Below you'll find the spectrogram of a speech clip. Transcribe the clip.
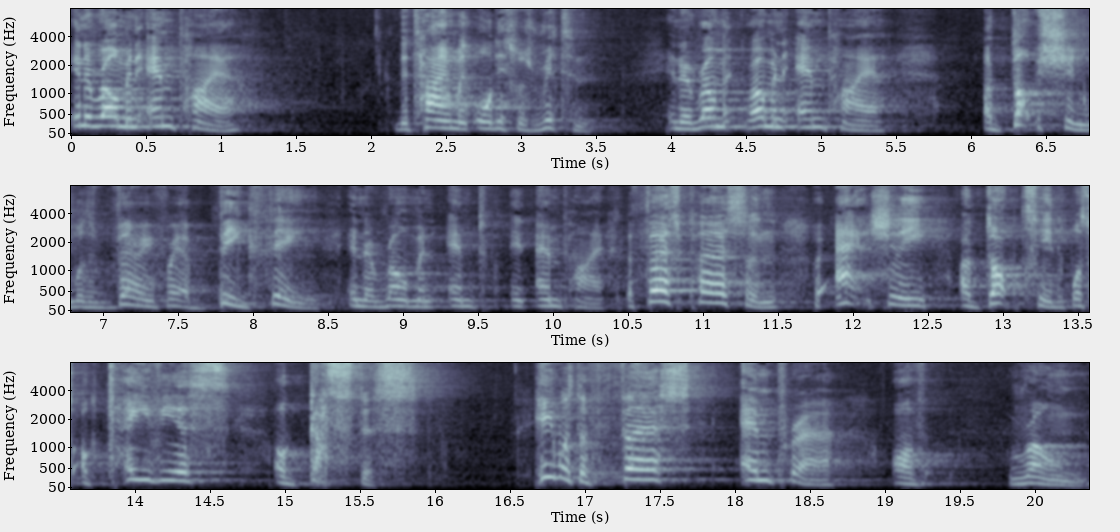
In the Roman Empire, the time when all this was written, in the Roman, Roman Empire, adoption was very, very a big thing in the Roman Empire. The first person who actually adopted was Octavius Augustus. He was the first emperor of Rome.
